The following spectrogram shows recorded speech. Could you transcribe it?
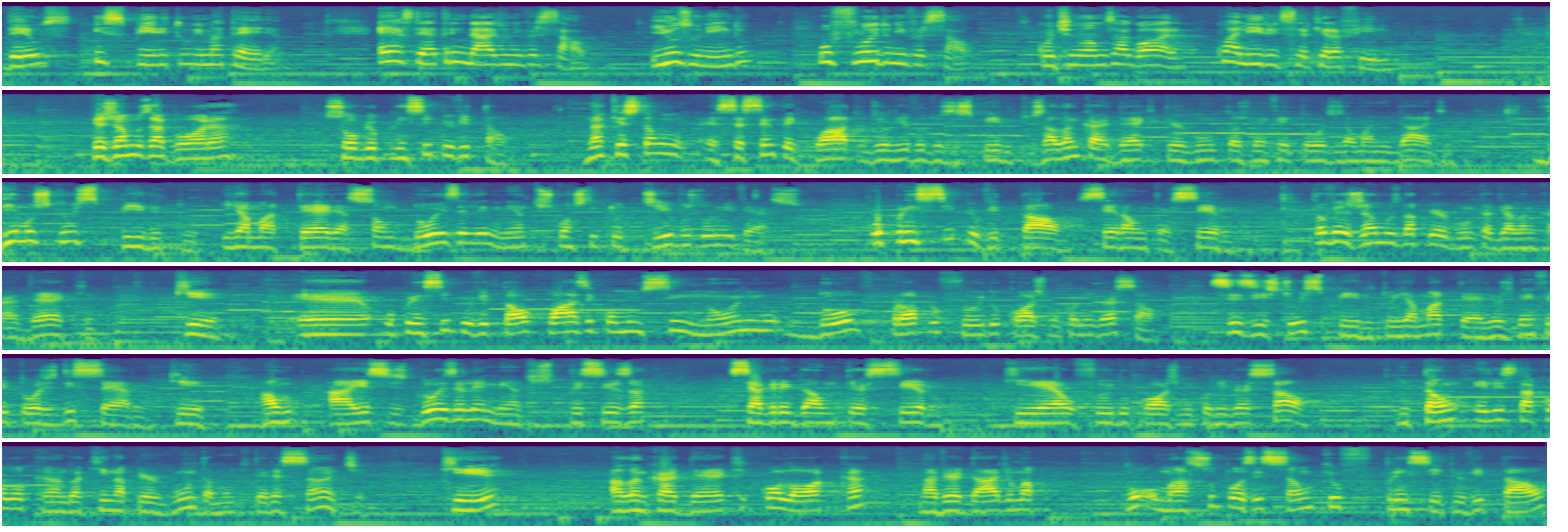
Deus, Espírito e Matéria. Esta é a Trindade Universal. E os unindo, o fluido universal. Continuamos agora com a Lírio de Cerqueira Filho. Vejamos agora sobre o princípio vital. Na questão 64 do Livro dos Espíritos, Allan Kardec pergunta aos benfeitores da humanidade: Vimos que o espírito e a matéria são dois elementos constitutivos do universo. O princípio vital será um terceiro? Então vejamos da pergunta de Allan Kardec que é o princípio vital quase como um sinônimo do próprio fluido cósmico universal. Se existe o espírito e a matéria, os benfeitores disseram que a, a esses dois elementos precisa se agregar um terceiro, que é o fluido cósmico universal. Então, ele está colocando aqui na pergunta muito interessante que Allan Kardec coloca, na verdade, uma uma suposição que o princípio vital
